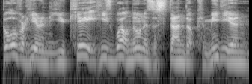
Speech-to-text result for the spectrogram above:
but over here in the UK, he's well known as a stand-up comedian.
